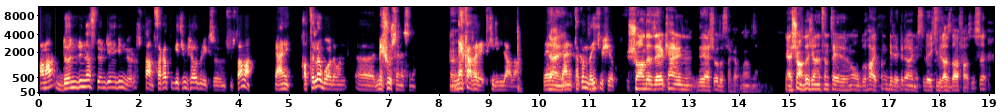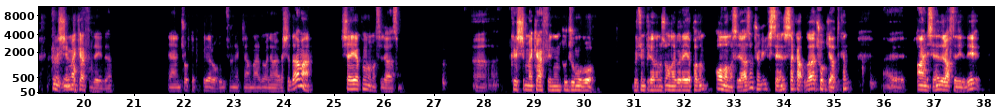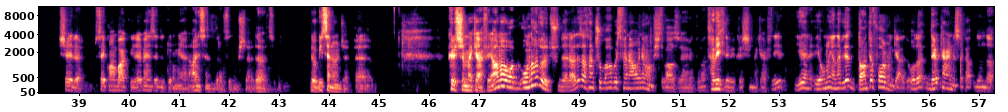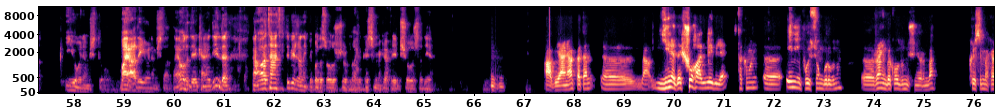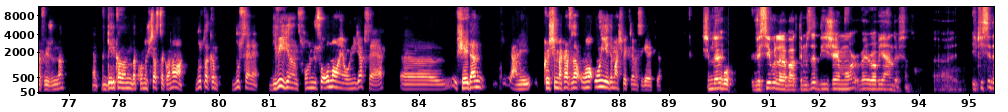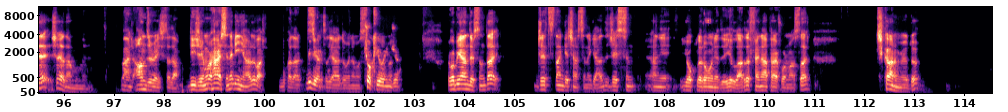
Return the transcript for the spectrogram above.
Ama döndü nasıl döneceğini bilmiyoruz. Tamam sakatlık geçirmiş olabilir iki sezon üst üste ama yani hatırla bu adamın e, meşhur senesini. Evet. Ne kadar etkiliydi adam. Ve Yani- yani, takımda hiçbir şey yok. Şu anda Derrick Henry'nin de yaşı o da sakatlandı. Yani şu anda Jonathan Taylor'ın olduğu hype'ın birebir aynısı. Belki biraz daha fazlası Christian McCaffrey'deydi. Yani çok da popüler oldu. Bütün reklamlarda oynamaya başladı ama şey yapılmaması lazım. Ee, Christian McCaffrey'nin hücumu bu. Bütün planımızı ona göre yapalım. Olmaması lazım. Çünkü iki senedir sakatlığa çok yatkın. Ee, aynı sene draft edildiği şeyle Saquon Barkley ile benzedi durum yani. Aynı sene draft edilmişlerdi evet. Yok bir sene önce. E, Christian McCaffrey. Ama o, onlar da öyle düşündü herhalde. Zaten Chuba Hubbard fena oynamamıştı bazı yani. Tabii ki de bir Christian McCaffrey değil. Yine, onun yanına bir de Dante Foreman geldi. O da Derrick Henry'nin sakatlığında iyi oynamıştı. Bayağı da iyi oynamıştı hatta. Yani o da Derrick Henry değil de yani alternatifli bir running back odası oluştururlar bir Christian McCaffrey'e bir şey olursa diye. Hı hı. Abi yani hakikaten e, ya yine de şu haliyle bile takımın e, en iyi pozisyon grubunun e, running back olduğunu düşünüyorum ben. Christian McCaffrey yüzünden. Yani geri kalanını da konuşacağız takımın ama bu takım bu sene Division'ın sonuncusu olmamaya oynayacaksa eğer e, şeyden yani Christian McCaffrey'den 17 maç beklemesi gerekiyor. Şimdi bu. receiver'lara baktığımızda DJ Moore ve Robbie Anderson. Ee, ikisi de şey adam bunların. Bence underrated adam. DJ Moore her sene bin yardı var. Bu kadar Biliyorum. sıkıntılı yerde oynaması. Çok iyi oyuncu. Robbie Anderson da Jets'ten geçen sene geldi. Jets'in hani yokları oynadığı yıllarda fena performanslar çıkarmıyordu.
